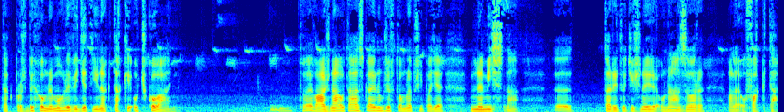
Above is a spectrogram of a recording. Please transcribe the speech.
Tak proč bychom nemohli vidět jinak taky očkování? To je vážná otázka, jenomže v tomhle případě nemístná. E, Tady totiž nejde o názor, ale o fakta.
